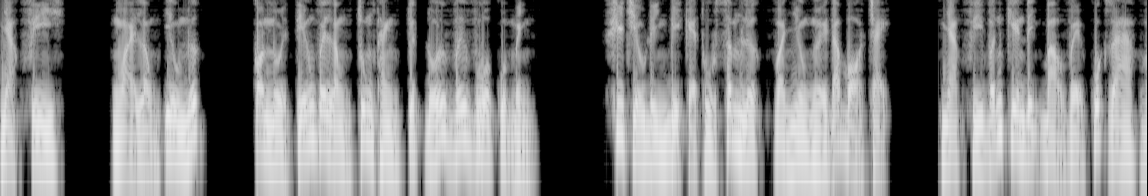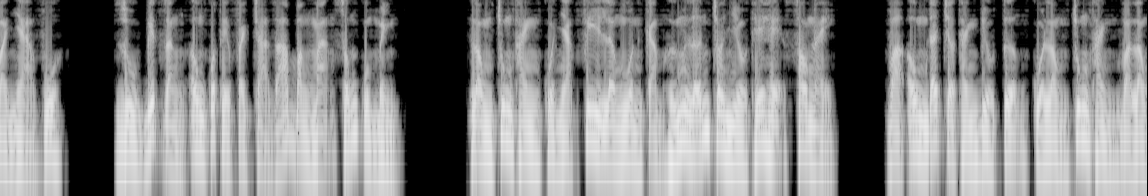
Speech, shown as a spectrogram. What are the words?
Nhạc Phi, ngoài lòng yêu nước, còn nổi tiếng với lòng trung thành tuyệt đối với vua của mình. Khi triều đình bị kẻ thù xâm lược và nhiều người đã bỏ chạy, Nhạc Phi vẫn kiên định bảo vệ quốc gia và nhà vua, dù biết rằng ông có thể phải trả giá bằng mạng sống của mình. Lòng trung thành của Nhạc Phi là nguồn cảm hứng lớn cho nhiều thế hệ sau này, và ông đã trở thành biểu tượng của lòng trung thành và lòng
